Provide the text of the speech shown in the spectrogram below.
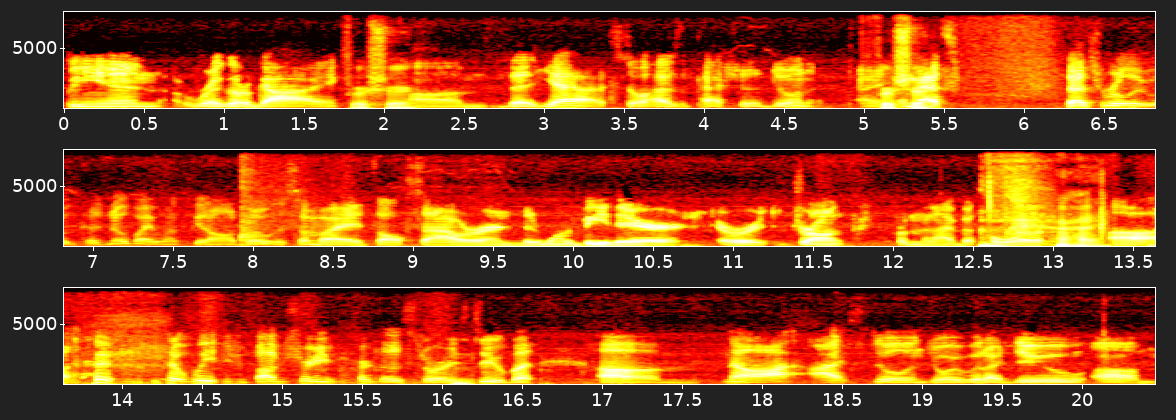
being a regular guy. For sure. Um, that yeah, still has the passion of doing it. For and sure. That's that's really because nobody wants to get on a boat with somebody that's all sour and didn't want to be there and, or is drunk from the night before. right. Uh, we, I'm sure you've heard those stories too, but um, no, I, I still enjoy what I do. Um,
